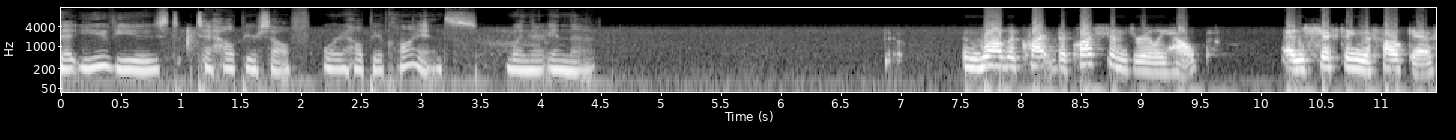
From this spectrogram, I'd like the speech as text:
that you've used to help yourself or to help your clients when they're in that? well, the the questions really help, and shifting the focus.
